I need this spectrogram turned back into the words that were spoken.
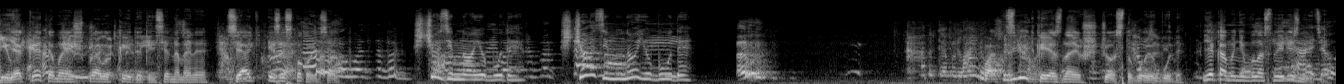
Яке ти маєш право кидатися на мене? Сядь і заспокойся. Що зі мною буде? Що зі мною буде? Звідки я знаю, що з тобою буде? Яка мені власне різниця?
